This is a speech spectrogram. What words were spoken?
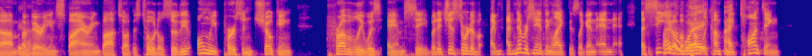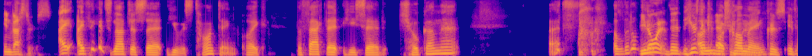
um, a very inspiring box office total. So the only person choking probably was AMC, but it's just sort of I've, I've never seen anything like this. Like an and a CEO of a way, public company I- taunting investors. I, I think it's not just that he was taunting, like the fact that he said choke on that. That's a little You know what? The, here's the connection unbecoming. because it.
